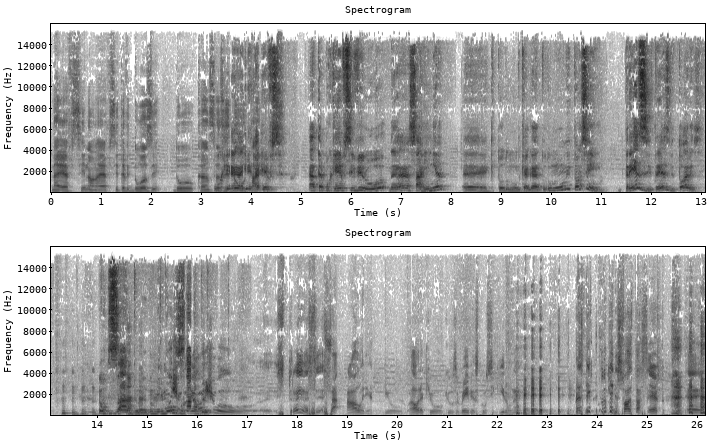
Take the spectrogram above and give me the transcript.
Na EFC não, na EFC teve 12 do Kansas porque e do a, a EFC, até porque a EFC virou, né, essa rinha é, que todo mundo quer ganhar todo mundo, então assim, 13, 13 vitórias? ousado, é, no mínimo Eu acho, ousado. eu acho estranho essa, essa áurea que o aura que, o, que os Ravens conseguiram, né? Parece que tudo que eles fazem tá certo. É,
